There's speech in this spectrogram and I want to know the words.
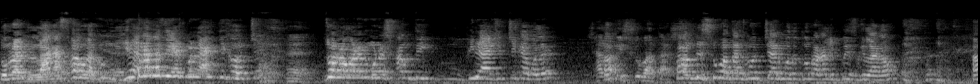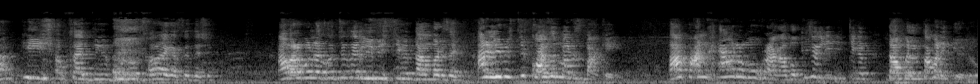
তোমরা লাগাছাও এখন। চাঁদাবাজি একবার একদিকে হচ্ছে। হ্যাঁ। জনগণের মনে শান্তি ফিরে আসছে কে বলে? শান্তির হ্যাঁ? সুবাতাস। শান্তির সুবাতাস হচ্ছে এর মধ্যে তোমরা খালি পিসকি লাগাও। হ্যাঁ? কি সব চারদিকে গুলো ছড়াই গেছে দেশে। আবার বলে করছে যে লিপস্টিকের দাম বাড়ছে। আর লিপস্টিক কয়জন মানুষ মাখে হ্যাঁ পান খায় আমরা মুখ রাখাবো কিসের লিপস্টিকের দাম বাড়লে তো আমারই কি হলো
